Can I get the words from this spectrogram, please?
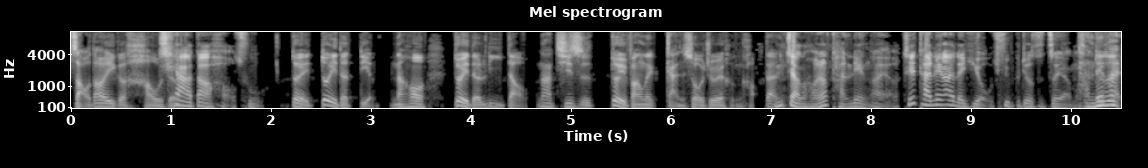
找到一个好的，恰到好处。对对的点，然后对的力道，那其实对方的感受就会很好。但你讲的好像谈恋爱啊，其实谈恋爱的有趣不就是这样吗？谈恋爱，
